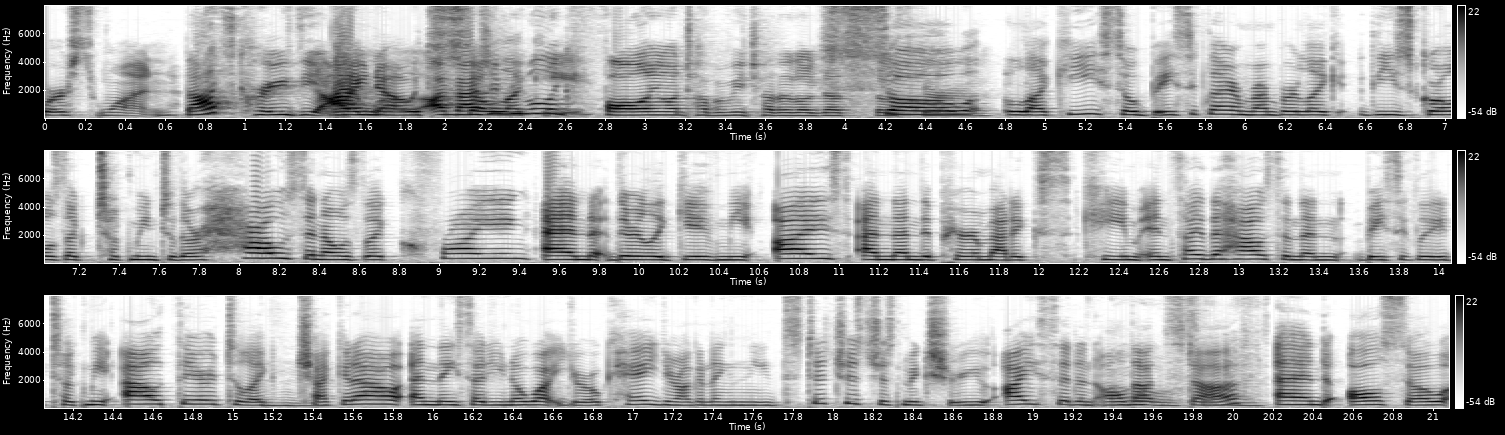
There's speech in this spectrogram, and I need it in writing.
worst one That's crazy. I know, it's so imagine people like falling on top of each other. Like that's so, so lucky so basically i remember like these girls like took me into their house and i was like crying and they like gave me ice and then the paramedics came inside the house and then basically took me out there to Mm-hmm. like check it out and they said you know what you're okay you're not gonna need stitches just make sure you ice it and all Oh, that stuff and also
